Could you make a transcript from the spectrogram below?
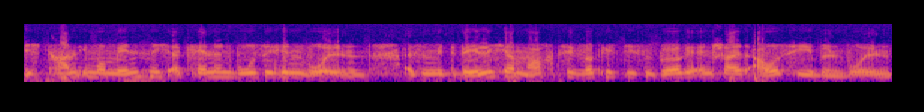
Ich kann im Moment nicht erkennen, wo Sie hinwollen. Also mit welcher Macht Sie wirklich diesen Bürgerentscheid aushebeln wollen.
